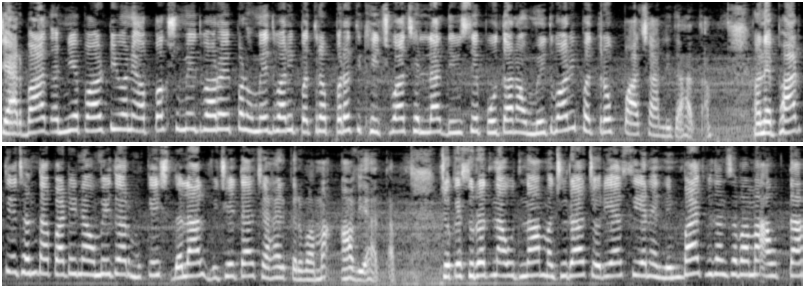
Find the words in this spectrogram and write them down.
ત્યારબાદ અન્ય પાર્ટીઓ અને અપક્ષ ઉમેદવારોએ પણ ઉમેદવારી પત્ર પરત ખેંચવા છેલ્લા દિવસે પોતાના ઉમેદવારી પત્રો પાછા લીધા હતા. અને ભારતીય જનતા પાર્ટીના ઉમેદવાર મુકેશ દલાલ વિજેતા જાહેર કરવામાં આવ્યા હતા. જોકે સુરતના ઉધના, મજુરા, ચોર્યાસી અને લિંબાયત વિધાનસભામાં આવતા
